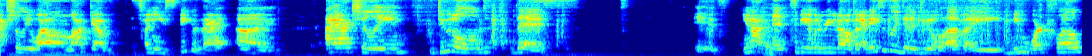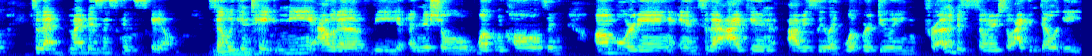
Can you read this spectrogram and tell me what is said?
actually while on lockdown, it's funny you speak of that. Um I actually doodled this. It's you're not meant to be able to read it all, but I basically did a doodle of a new workflow so that my business can scale. So it can take me out of the initial welcome calls and onboarding and so that I can obviously like what we're doing for other business owners so I can delegate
